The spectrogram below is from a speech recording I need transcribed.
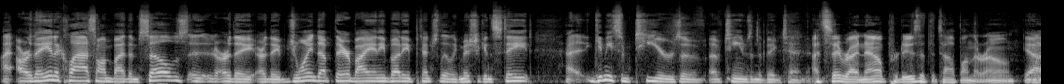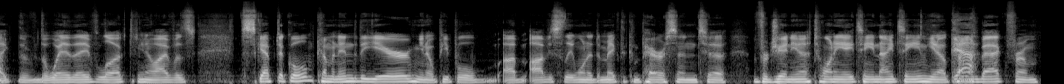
Are they in a class on by themselves? Uh, are they are they joined up there by anybody potentially like Michigan State? Uh, give me some tiers of, of teams in the Big Ten. I'd say right now Purdue's at the top on their own. Yeah, like the the way they've looked. You know, I was skeptical coming into the year. You know, people um, obviously wanted to make the comparison to Virginia 2018-19. You know, coming yeah. back from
